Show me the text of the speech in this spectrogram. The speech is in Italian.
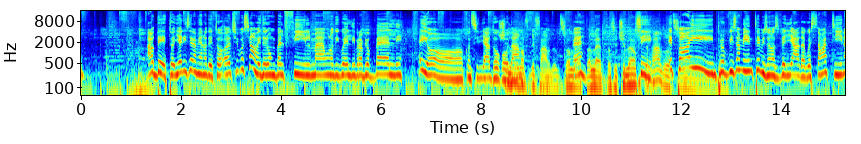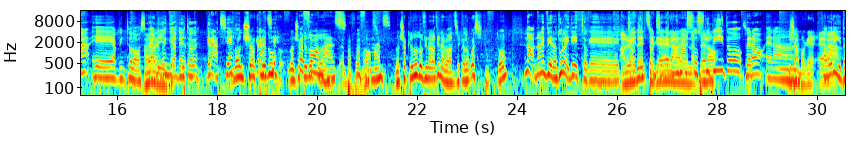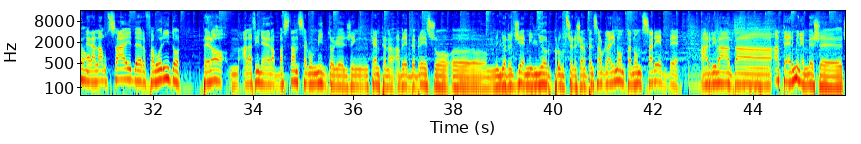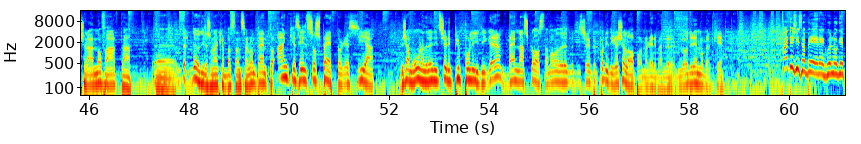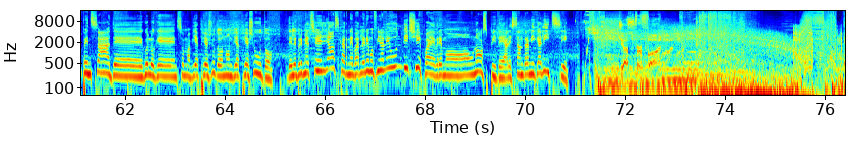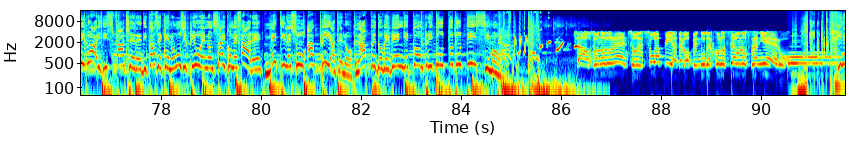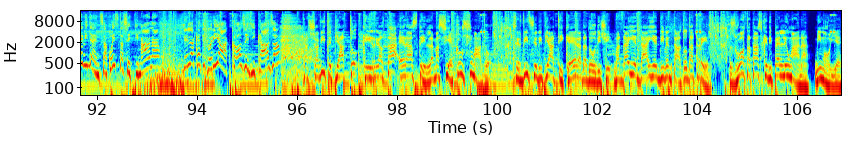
ho detto, ieri sera mi hanno detto, eh, ci possiamo vedere un bel film, uno di quelli proprio belli? E io ho consigliato Children Coda. of the Fathers ho Eh? letto, ho letto sì, Children of the Sì, Fathers e poi improvvisamente mi sono svegliata questa mattina e ha vinto l'Oscar. Quindi ho detto grazie. Non ci ho grazie. creduto. Non ci ho performance. creduto. eh, performance. Non ci ho creduto fino alla fine, avevo azzeccato quasi tutto. No, non è vero, tu l'hai detto che Avevo cioè, detto che era rimasto però- stupito, però era Diciamo che era, favorito. era l'outsider favorito. Però mh, alla fine ero abbastanza convinto che Jane Campion avrebbe preso eh, miglior regia e miglior produzione. Cioè, pensavo che la rimonta non sarebbe arrivata a termine, invece ce l'hanno fatta. Eh, de- devo dire, sono anche abbastanza contento. Anche se il sospetto che sia diciamo una delle edizioni più politiche, ben nascosta, ma una delle edizioni più politiche ce l'ho, poi magari parleremo, lo diremo perché. Fateci sapere quello che pensate, quello che insomma vi è piaciuto o non vi è piaciuto delle premiazioni degli Oscar, ne parleremo fino alle 11 e poi avremo un ospite, Alessandra Michalizzi. Just for fun. Ti vuoi disfacere di cose che non usi più e non sai come fare? Mettile su Appiatelo, l'app dove vendi e compri tutto tuttissimo. Ciao, sono Lorenzo e su Appia te l'ho venduto il Colosseo uno straniero. In evidenza questa settimana nella categoria cose di casa Cacciavite piatto che in realtà era a stella ma si è consumato. Servizio di piatti che era da 12 ma dai e dai è diventato da 3. Svuota tasche di pelle umana, mi moglie.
